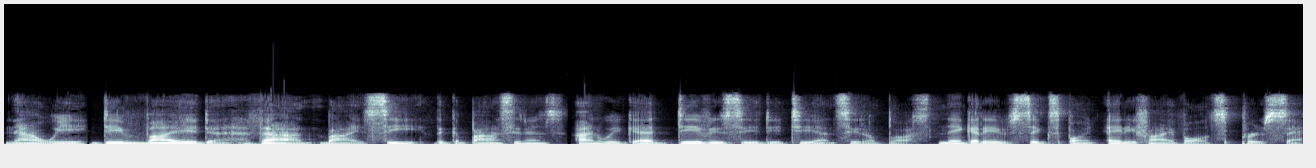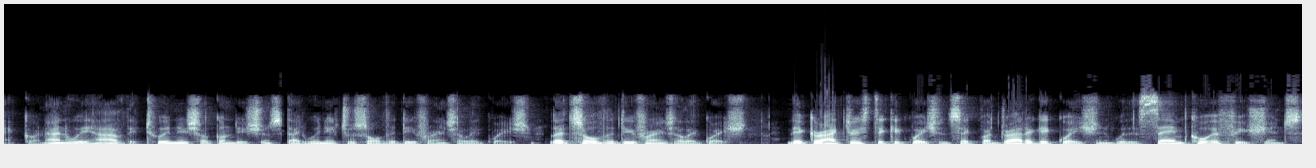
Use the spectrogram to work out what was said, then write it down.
Now we divide that by C, the capacitance, and we get dVc dt at 0 plus, negative 6.85 volts per second. And we have the two initial conditions that we need to solve the differential equation. Let's solve the differential equation. The characteristic equation is a quadratic equation with the same coefficients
